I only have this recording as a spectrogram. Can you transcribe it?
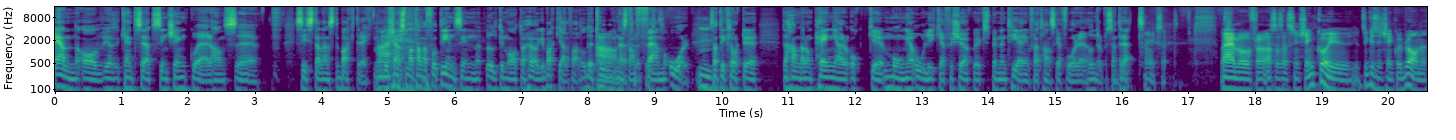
en av, jag kan inte säga att Sinchenko är hans eh, sista vänsterback direkt. Men Nej. det känns som att han har fått in sin ultimata högerback i alla fall och det tog Ja, nästan definitivt. fem år. Mm. Så att det är klart det, det handlar om pengar och eh, många olika försök och experimentering för att han ska få det 100% rätt. Nej, exakt. Nej men från, alltså så här, Sinchenko är ju, jag tycker Sinchenko är bra nu.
